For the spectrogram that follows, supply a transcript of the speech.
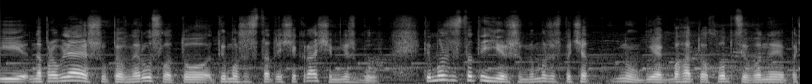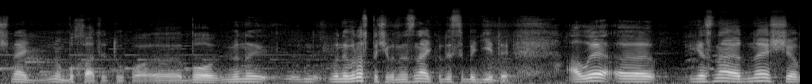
і направляєш у певне русло, то ти можеш стати ще кращим, ніж був. Ти можеш стати гіршим, ти можеш почати, ну, як багато хлопців, вони починають ну, бухати тупо, бо вони, вони в розпачі, вони знають, куди себе діти. Але я знаю одне, що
